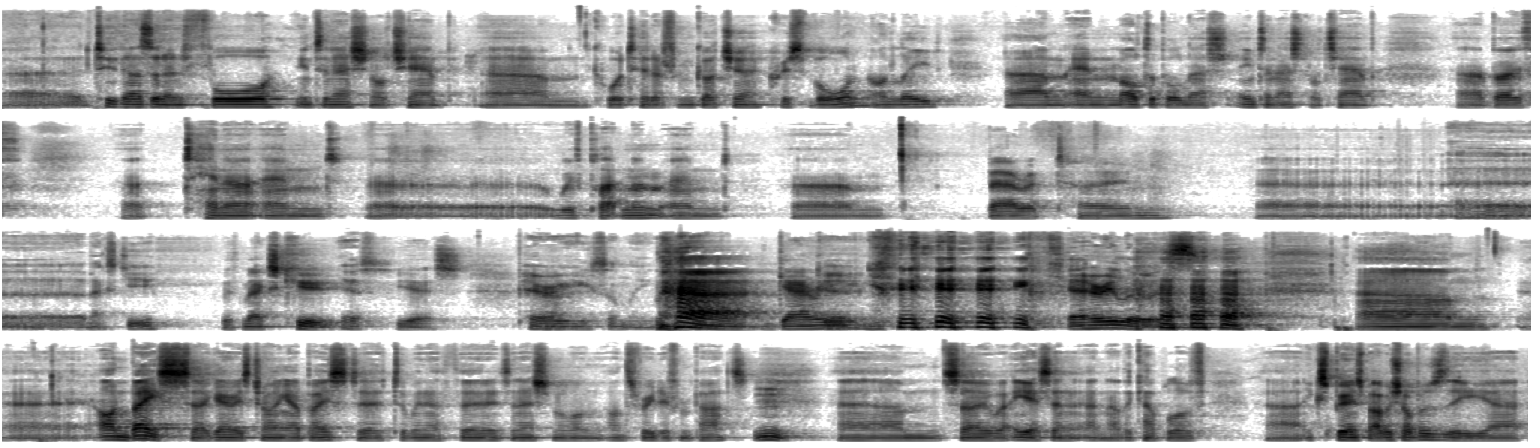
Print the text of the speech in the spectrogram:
uh, uh, 2004 international champ um, quartetter from Gotcha, Chris Vaughan on lead, um, and multiple nas- international champ, uh, both uh, tenor and uh, with platinum and um, baritone. Uh, Uh, Max Q. with Max Q. Yes. Yes. Perry something. Gary. Gary Lewis. Um, uh, on bass, uh, Gary's trying our bass to, to win a third international on, on three different parts. Mm. Um, so, uh, yes, and another couple of uh, experienced barbershoppers. The uh,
